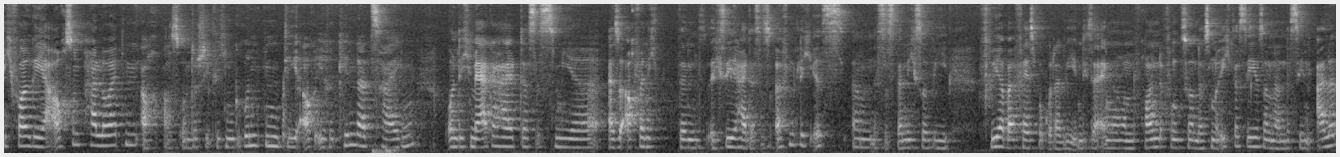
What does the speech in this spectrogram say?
ich folge ja auch so ein paar Leuten, auch aus unterschiedlichen Gründen, die auch ihre Kinder zeigen. Und ich merke halt, dass es mir, also auch wenn ich dann, ich sehe halt, dass es öffentlich ist, ähm, es ist dann nicht so wie früher bei Facebook oder wie in dieser engeren Freunde-Funktion, dass nur ich das sehe, sondern das sehen alle.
